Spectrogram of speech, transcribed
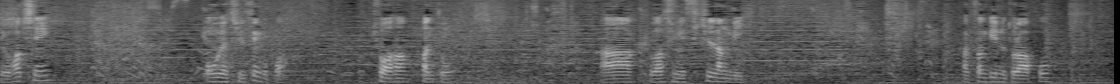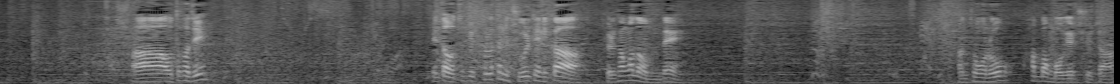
이거 확신이? 어우, 야, 질센 것 봐. 좋아, 관통. 아, 그 와중에 스킬 낭비. 각성기는 돌아왔고. 아, 어떡하지? 일단 어차피 플라탄은 죽을 테니까 별 상관은 없는데. 관통으로 한 방 먹여주자.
